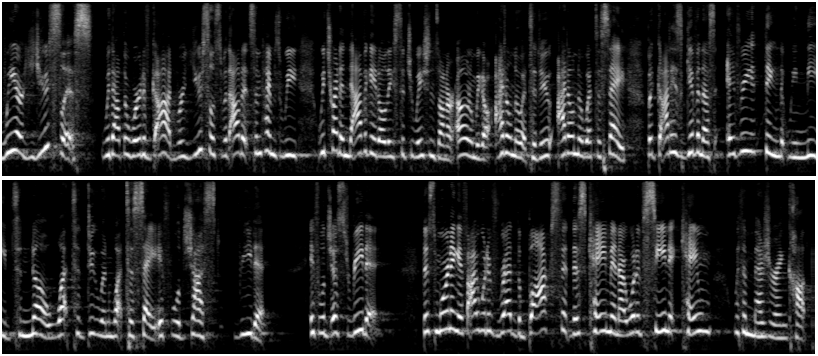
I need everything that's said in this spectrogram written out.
We are useless without the word of God. We're useless without it. Sometimes we, we try to navigate all these situations on our own and we go, I don't know what to do. I don't know what to say. But God has given us everything that we need to know what to do and what to say if we'll just read it. If we'll just read it. This morning, if I would have read the box that this came in, I would have seen it came with a measuring cup.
